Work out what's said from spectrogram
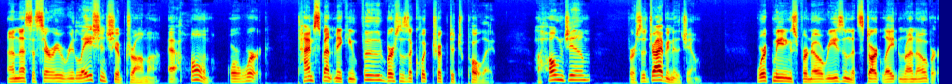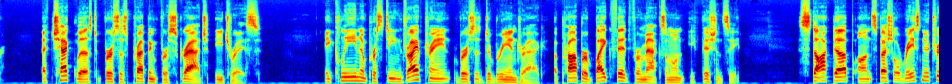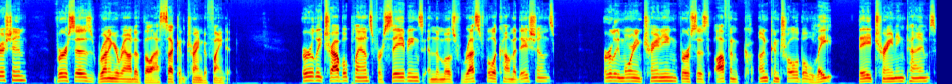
Unnecessary relationship drama at home or work? Time spent making food versus a quick trip to Chipotle? A home gym versus driving to the gym? Work meetings for no reason that start late and run over? A checklist versus prepping for scratch each race, a clean and pristine drivetrain versus debris and drag, a proper bike fit for maximum efficiency, stocked up on special race nutrition versus running around at the last second trying to find it, early travel plans for savings and the most restful accommodations, early morning training versus often uncontrollable late day training times.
